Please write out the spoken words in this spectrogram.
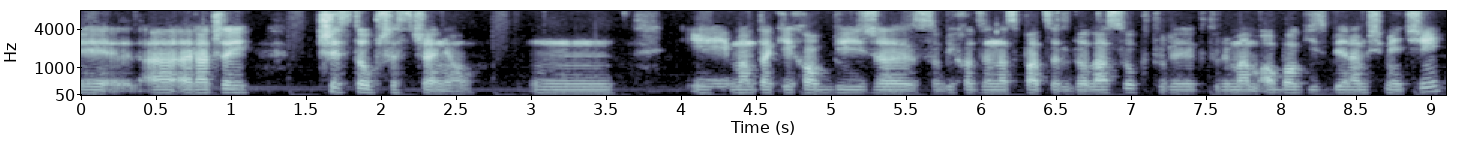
y, a raczej czystą przestrzenią. Mm, I mam takie hobby, że sobie chodzę na spacer do lasu, który, który mam obok i zbieram śmieci.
